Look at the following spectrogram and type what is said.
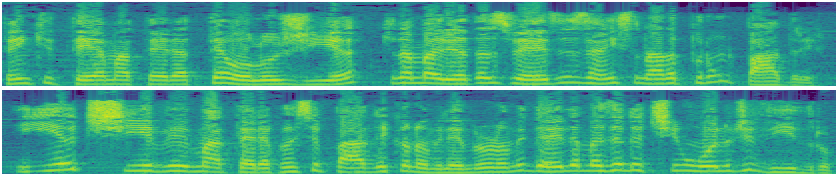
tem que ter a matéria teologia, que na maioria das vezes é ensinada por um padre. E eu tive matéria com esse padre, que eu não me lembro o nome dele, mas ele tinha um olho de vidro.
